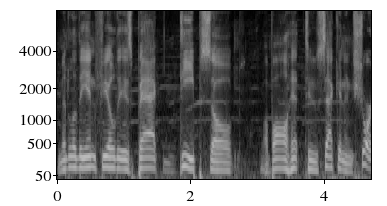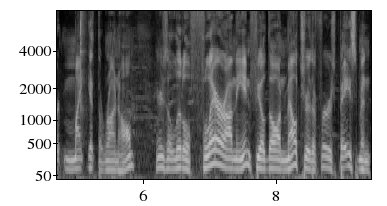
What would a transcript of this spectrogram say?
Middle of the infield is back deep, so a ball hit to second and short might get the run home. Here's a little flare on the infield, though, and Melcher, the first baseman,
